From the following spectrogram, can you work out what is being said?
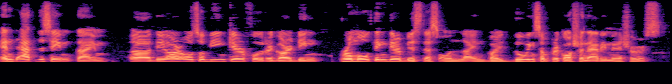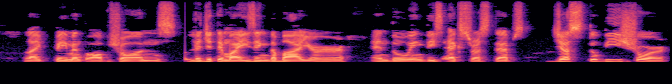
And at the same time uh, they are also being careful regarding promoting their business online by doing some precautionary measures like payment options legitimizing the buyer and doing these extra steps just to be sure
